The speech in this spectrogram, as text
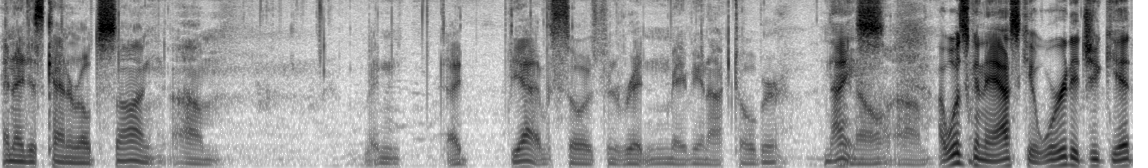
and I just kind of wrote the song. Um, and I yeah, it was so it's been written maybe in October. You Nice. know, um, I was going to ask you, where did you get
